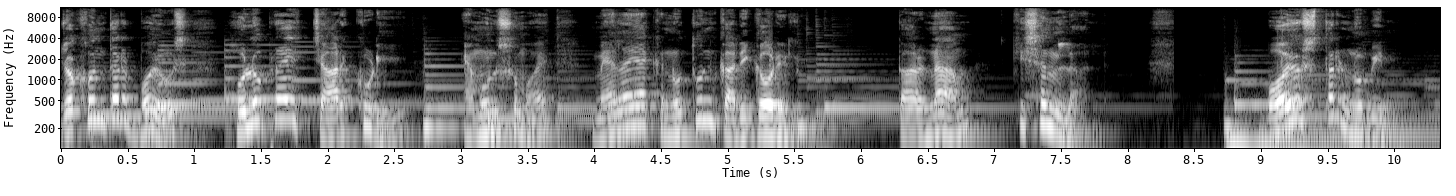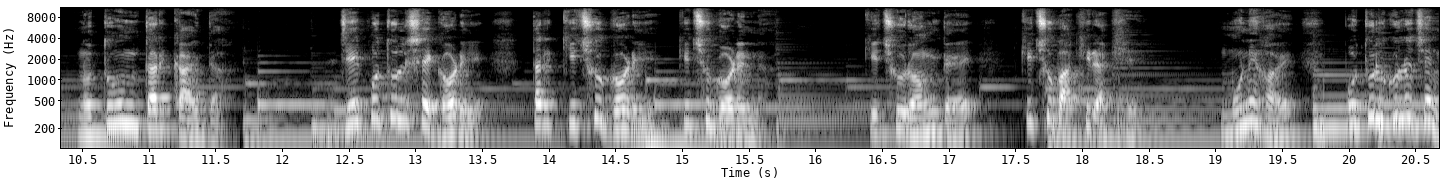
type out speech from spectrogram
যখন তার বয়স হলো প্রায় চার কুড়ি, এমন সময় মেলায় এক নতুন কারিগর এলো। তার নাম কিষণলাল বয়স তার নবীন, নতুন তার কায়দা। যে পুতুল সে গড়ে, তার কিছু গড়ে কিছু গড়ে না। কিছু রং দেয়, কিছু বাকি রাখে। মনে হয় পুতুলগুলো যেন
